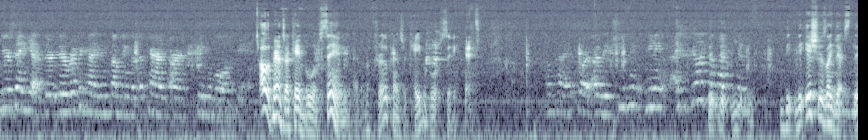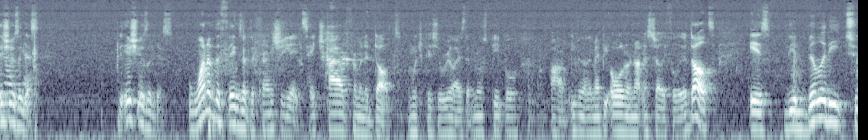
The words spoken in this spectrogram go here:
you're saying yes, they're they're recognizing something that the parents aren't capable of seeing. Oh, the parents are capable of seeing. I'm sure the parents are capable of seeing it. Okay. So are, are they choosing? Meaning, I feel like The, sometimes. the, issue is like this. The issue is like this. The issue is like this. One of the things that differentiates a child from an adult, in which case you'll realize that most people, um, even though they might be older, not necessarily fully adults, is the ability to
